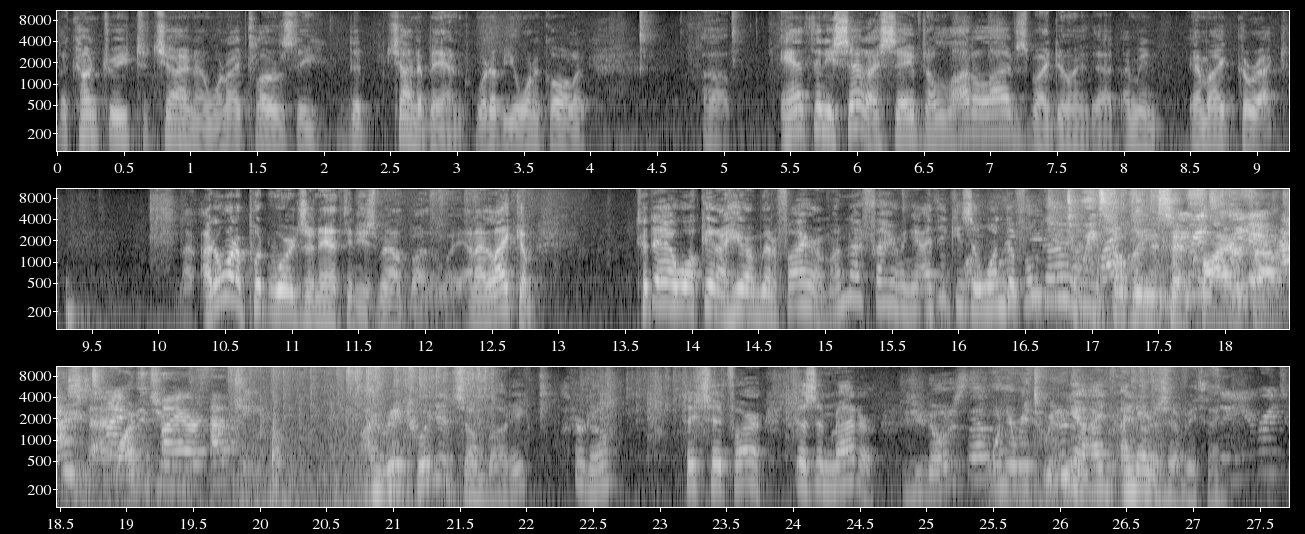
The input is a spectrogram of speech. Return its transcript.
the country to China, when I closed the, the China ban, whatever you want to call it, uh, Anthony said I saved a lot of lives by doing that. I mean, am I correct? I- I don't want to put words in Anthony's mouth, by the way, and I like him. Today I walk in, I hear I'm going to fire him. I'm not firing him. I think he's a wonderful guy. tweet something that said fire Fauci? Why did you fire Fauci? I retweeted somebody. I don't know. They said fire. Doesn't matter. Did you notice that when you retweeted Yeah, it? I, I notice everything.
